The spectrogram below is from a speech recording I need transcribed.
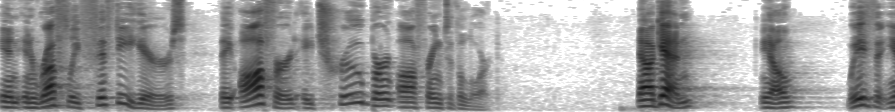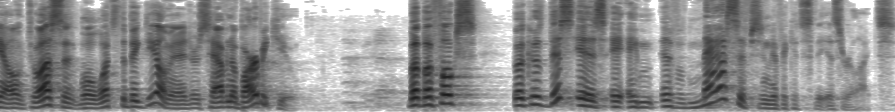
in, in roughly 50 years, they offered a true burnt offering to the Lord. Now, again, you know, we, th- you know, to us, uh, well, what's the big deal? I mean, just having a barbecue. But, but folks, because this is a, a, of massive significance to the Israelites.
